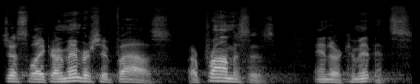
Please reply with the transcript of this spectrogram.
just like our membership vows, our promises, and our commitments.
